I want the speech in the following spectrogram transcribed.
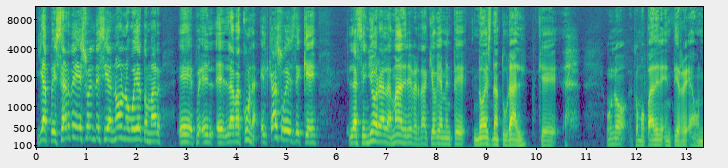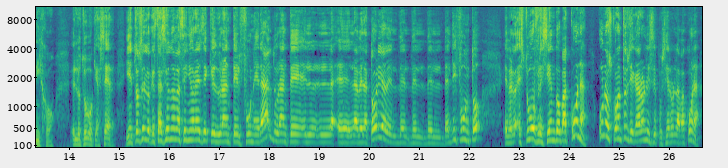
Y a pesar de eso, él decía, no, no voy a tomar eh, la vacuna. El caso es de que la señora, la madre, ¿verdad? Que obviamente no es natural que uno como padre entierre a un hijo, él lo tuvo que hacer. Y entonces lo que está haciendo la señora es de que durante el funeral, durante eh, la, velatoria del, del, del, del difunto, eh, ¿verdad? estuvo ofreciendo vacuna. Unos cuantos llegaron y se pusieron la vacuna.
